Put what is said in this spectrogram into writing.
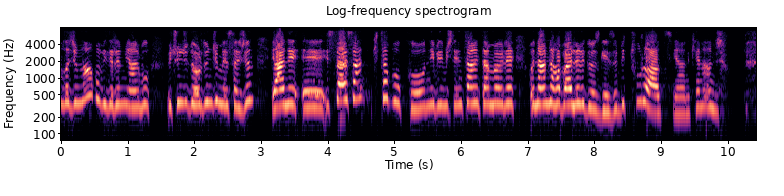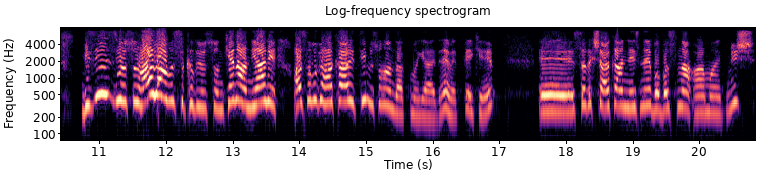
ablacığım ne yapabilirim yani bu üçüncü dördüncü mesajın yani e, istersen kitap oku ne bileyim işte internetten böyle önemli haberleri göz gezdir bir tur at yani Kenancığım. Bizi izliyorsun hala mı sıkılıyorsun Kenan? Yani aslında bu bir hakaret değil mi? Son anda aklıma geldi. Evet peki. Ee, Sadık şarkı annesine babasına armağan etmiş.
